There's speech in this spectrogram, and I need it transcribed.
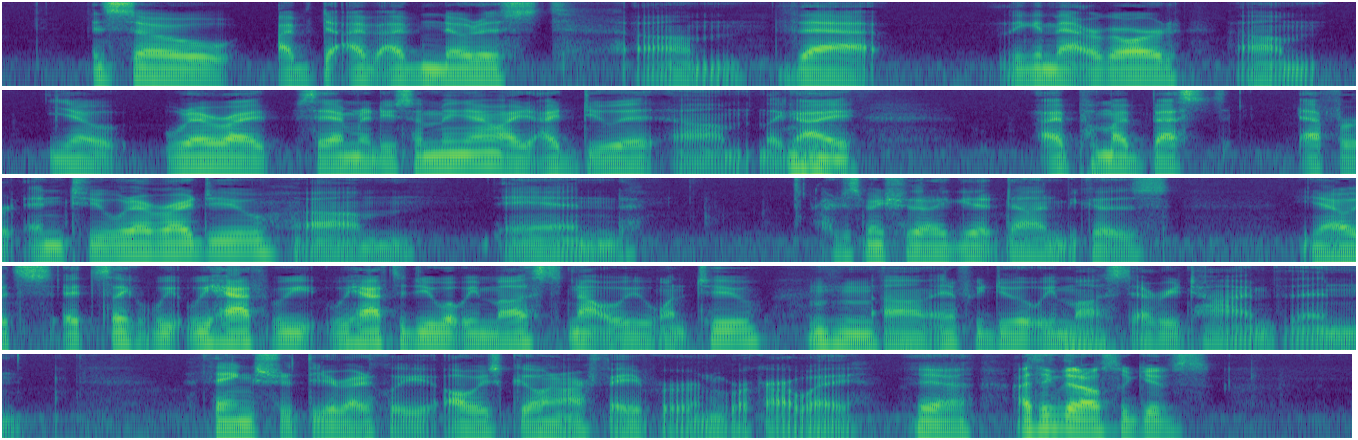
and so I've, I've, I've noticed um, that, I think in that regard, um, you know, whatever I say I'm going to do something now, I, I do it. Um, like I, I put my best effort into whatever I do, um, and I just make sure that I get it done because, you know, it's it's like we, we have we, we have to do what we must, not what we want to. Mhm. Um, and if we do what we must every time, then things should theoretically always go in our favor and work our way. Yeah, I think that also gives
